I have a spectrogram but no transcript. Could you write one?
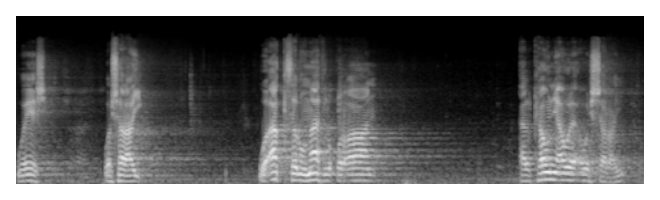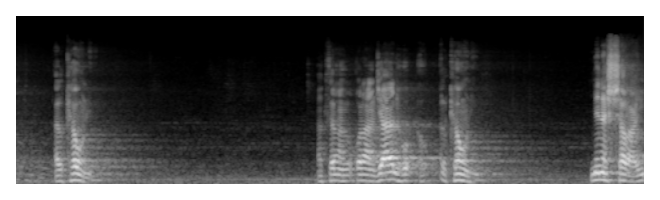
وإيش؟ وشرعي. وأكثر ما في القرآن الكوني أو الشرعي. الكوني. أكثر ما في القرآن الجعل هو الكوني. من الشرعي.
